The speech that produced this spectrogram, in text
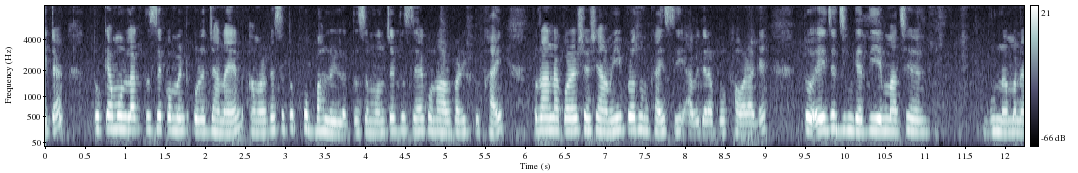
এটা। তো কেমন লাগতেছে কমেন্ট করে জানায়েন। আমার কাছে তো খুব ভালোই লাগতেছে, মন চাইতেছে এখন আবার একটু খাই। তো রান্না করার শেষে আমিই প্রথম খাইছি আবিদের আব্বু খাওয়ার আগে। তো এই যে ঝিঙ্গা দিয়ে মাছের ভুনা মানে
